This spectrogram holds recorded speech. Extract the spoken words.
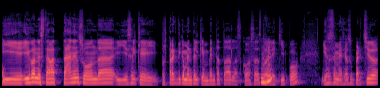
Y Egon estaba tan en su onda y es el que, pues prácticamente el que inventa todas las cosas, todo el equipo. Y eso se me hacía súper chido.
